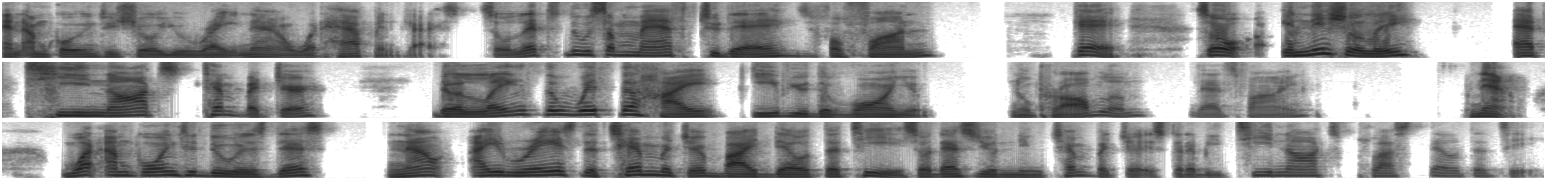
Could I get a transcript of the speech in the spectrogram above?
And I'm going to show you right now what happened, guys. So let's do some math today for fun. Okay. So initially at T naught temperature, the length, the width, the height give you the volume. No problem. That's fine. Now, what I'm going to do is this. Now I raise the temperature by delta T. So that's your new temperature. It's going to be T naught plus delta T.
